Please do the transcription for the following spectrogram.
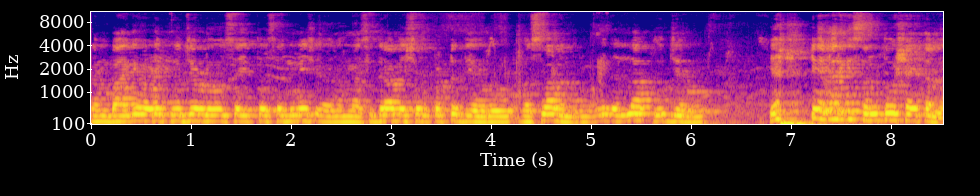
ನಮ್ಮ ಬಾಗೇವಾಡಿ ಪೂಜ್ಯರು ಸಹಿತ ಸಂಗಮೇಶ್ ನಮ್ಮ ಸಿದ್ದರಾಮೇಶ್ವರ ಪಟ್ಟದೇವರು, ಬಸವಾನಂದರು ಉಳಿದೆಲ್ಲ ಪೂಜ್ಯರು. ಎಷ್ಟು ಎಲ್ಲರಿಗೆ ಸಂತೋಷ ಆಯ್ತಲ್ಲ.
